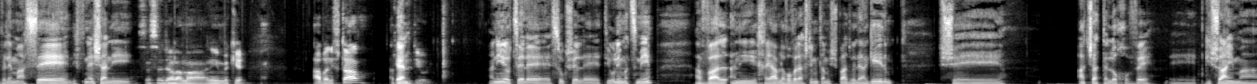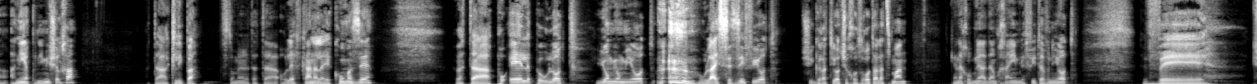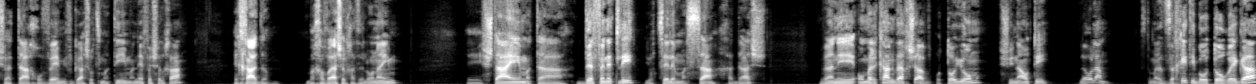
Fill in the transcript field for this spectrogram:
ולמעשה, לפני שאני... נעשה סדר למה אני מכיר. אבא נפטר, אתה כן. בטיול. אני יוצא לסוג של טיול עם עצמי, אבל אני חייב לבוא ולהשלים את המשפט ולהגיד שעד שאתה לא חווה אה, פגישה עם האני הפנימי שלך, אתה קליפה. זאת אומרת, אתה הולך כאן על היקום הזה, ואתה פועל פעולות יומיומיות, אולי סזיפיות, שגרתיות שחוזרות על עצמן, כי אנחנו בני אדם חיים לפי תבניות, וכשאתה חווה מפגש עוצמתי עם הנפש שלך, אחד, בחוויה שלך זה לא נעים, שתיים, אתה דפנטלי יוצא למסע חדש, ואני אומר כאן ועכשיו, אותו יום שינה אותי לעולם. זאת אומרת, זכיתי באותו רגע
